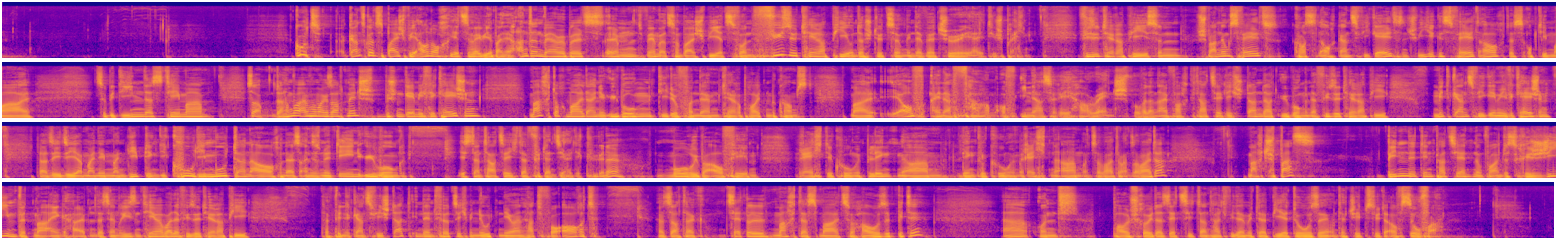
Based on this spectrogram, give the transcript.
Gut, ganz kurzes Beispiel auch noch, jetzt sind wir wieder bei den anderen Variables, ähm, wenn wir zum Beispiel jetzt von Physiotherapie-Unterstützung in der Virtual Reality sprechen. Physiotherapie ist ein Spannungsfeld, kostet auch ganz viel Geld, ist ein schwieriges Feld auch, das optimal zu bedienen, das Thema. So, da haben wir einfach mal gesagt, Mensch, ein bisschen Gamification, mach doch mal deine Übungen, die du von deinem Therapeuten bekommst, mal auf einer Farm, auf Inas Reha Ranch, wo wir dann einfach tatsächlich Standardübungen der Physiotherapie mit ganz viel Gamification, da sehen Sie ja mein, mein Liebling, die Kuh, die mut dann auch und da ist eine so eine Dehnübung, ist dann tatsächlich, da füttern Sie halt die Kühe, ne? Mo rüber aufheben, rechte Kuh mit linken Arm, linke Kuh mit rechten Arm und so weiter und so weiter. Macht Spaß, bindet den Patienten und vor allem das Regime wird mal eingehalten. Das ist ein Riesenthema bei der Physiotherapie. Da findet ganz viel statt in den 40 Minuten, die man hat vor Ort. Dann sagt der Zettel, mach das mal zu Hause bitte. Ja, und Paul Schröder setzt sich dann halt wieder mit der Bierdose und der Chipstüte aufs Sofa.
